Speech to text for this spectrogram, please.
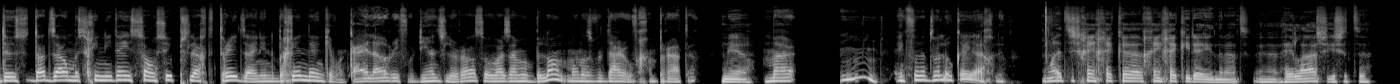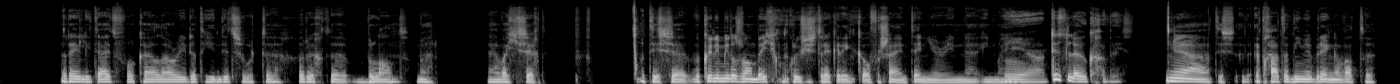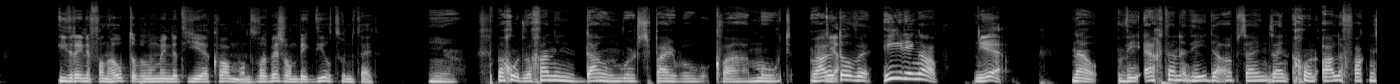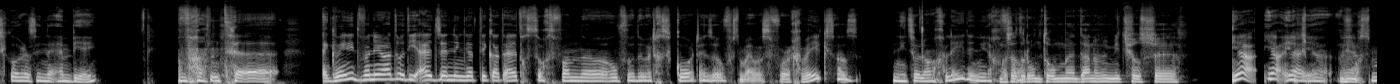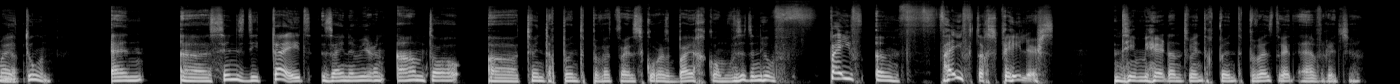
Dus dat zou misschien niet eens zo'n super slechte trade zijn. In het begin denk je van Kyle Lowry voor D'Angelo Russell. Waar zijn we beland, man, als we daarover gaan praten? Ja. Maar mm, ik vind het wel oké eigenlijk. Maar het is geen gek, eh, geen gek idee inderdaad. Eh, helaas is het de realiteit voor Kyle Lowry dat hij in dit soort eh, geruchten belandt. Maar wat je zegt, het is, eh, we kunnen inmiddels wel een beetje conclusies trekken denk ik, over zijn tenure in, eh, in Miami. Ja, het is leuk geweest. Ja, het, is, het gaat het niet meer brengen wat eh, iedereen ervan hoopt op het moment dat hij eh, kwam. Want het was best wel een big deal toen de tijd. Ja. Maar goed, we gaan in de downward spiral qua mood. We hadden Ja. het over heating up. Ja. Nou, wie echt aan het heaten up zijn, zijn gewoon alle fucking scorers in de NBA. Want eh, ik weet niet wanneer hadden we die uitzending dat ik had uitgezocht van eh, hoeveel er werd gescoord en zo. Volgens mij was het vorige week, zelfs niet zo lang geleden in ieder geval. Was dat rondom eh, Donovan Mitchell's... eh, Ja, ja, ja, ja. Volgens mij ja. toen. En eh, sinds die tijd zijn er weer een aantal eh 20 punten per wedstrijd scores bijgekomen. We zitten nu op 55 spelers die meer dan 20 punten per wedstrijd averagen.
